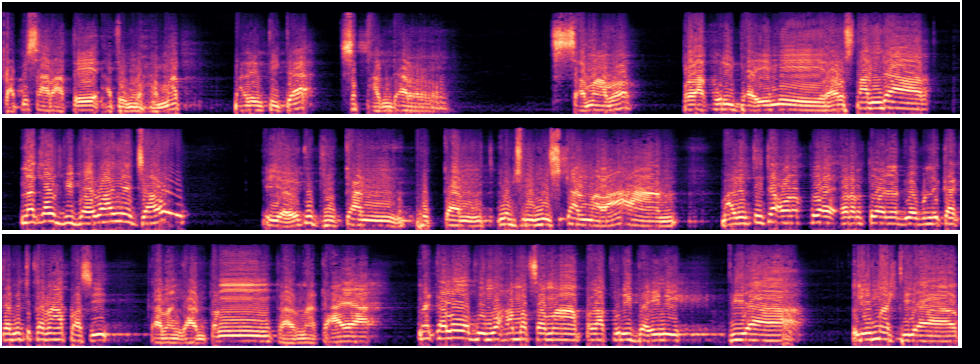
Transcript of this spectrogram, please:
Tapi syaratnya Abu Muhammad paling tidak standar sama apa? Pelaku riba ini harus standar Nah kalau di bawahnya jauh, iya itu bukan bukan menjerumuskan malahan. Paling tidak orang tua orang tuanya dia menikahkan itu karena apa sih? Karena ganteng, karena kaya. Nah kalau Abu Muhammad sama pelaku riba ini dia lima dia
